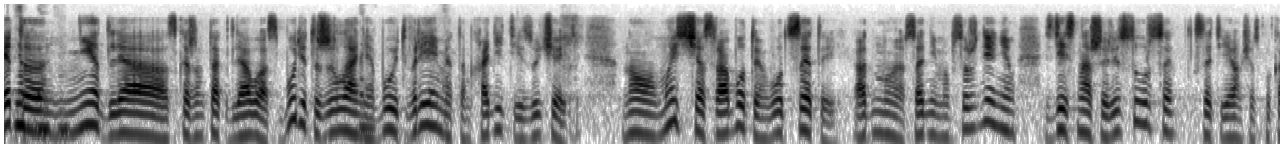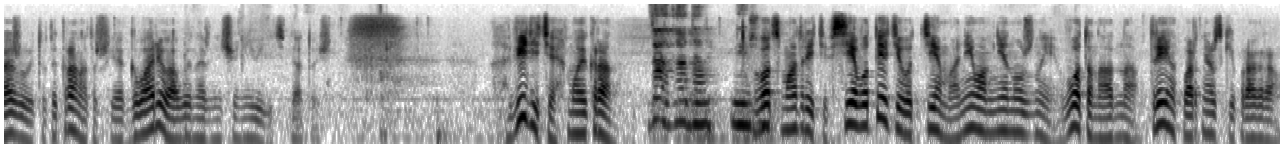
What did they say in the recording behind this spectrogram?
Это не для, скажем так, для вас. Будет желание, будет время, там ходите, изучайте. Но мы сейчас работаем вот с этой одной, с одним обсуждением. Здесь наши ресурсы. Кстати, я вам сейчас покажу этот экран, а то что я говорю, а вы, наверное, ничего не видите. Да, точно. Видите мой экран? Да, да, да. вижу. Вот смотрите, все вот эти вот темы, они вам не нужны. Вот она одна, тренинг партнерские программы.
